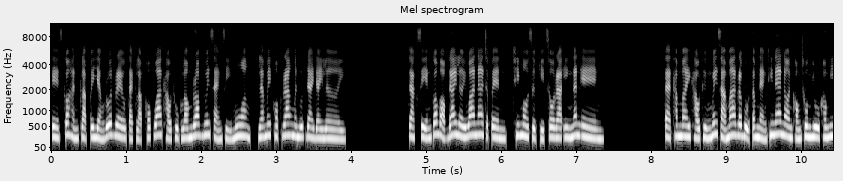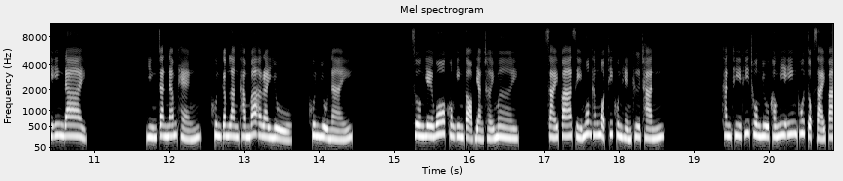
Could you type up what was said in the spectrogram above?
เอสก็หันกลับไปอย่างรวดเร็วแต่กลับพบว่าเขาถูกล้อมรอบด้วยแสงสีม่วงและไม่พบร่างมนุษย์ใดๆเลย จากเสียงก็บอกได้เลยว่าน่าจะเป็นทิโมสึกิโซราอิงนั่นเอง แต่ทำไมเขาถึงไม่สามารถระบุตำแหน่งที่แน่นอนของทงยูเขางีอิงได้ หญิงจันน้ำแข็ง คุณกำลังทำบ้าอะไรอยู่ คุณอยู่ไหนซวงเยโวคงอิงตอบอย่างเฉยเมย สายฟ้าสีม่วงทั้งหมดที่คุณเห็นคือฉัน ทันทีที่ทงยูเขางีอิงพูดจบสายฟ้า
